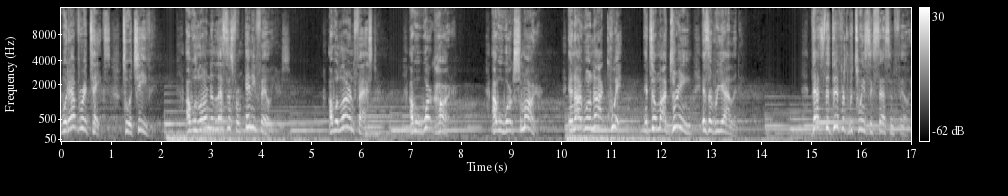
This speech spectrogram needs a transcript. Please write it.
whatever it takes to achieve it. I will learn the lessons from any failures. I will learn faster. I will work harder. I will work smarter. And I will not quit until my dream is a reality. That's the difference between success and failure.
